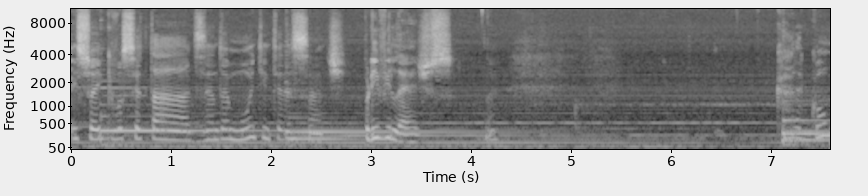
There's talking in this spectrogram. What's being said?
isso aí que você está dizendo é muito interessante. Privilégios. né? Cara, como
